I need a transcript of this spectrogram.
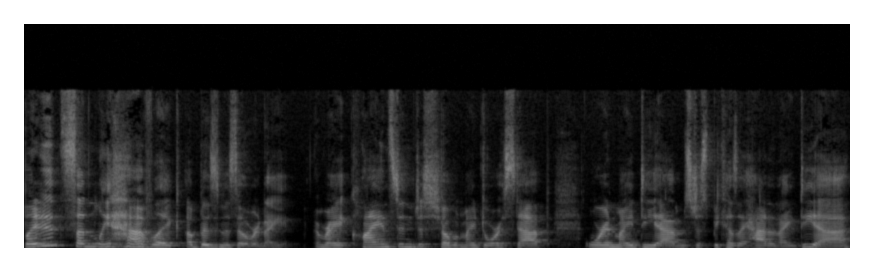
but i didn't suddenly have like a business overnight right clients didn't just show up at my doorstep or in my DMs just because I had an idea.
